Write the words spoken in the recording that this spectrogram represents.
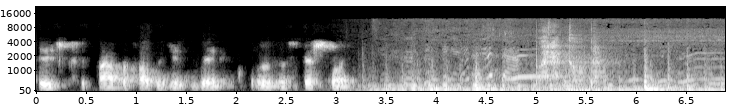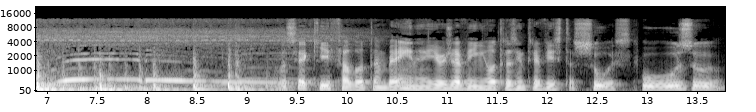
sede que se passa, a falta de residência, todas as questões. Você aqui falou também, né, e eu já vi em outras entrevistas suas, o uso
